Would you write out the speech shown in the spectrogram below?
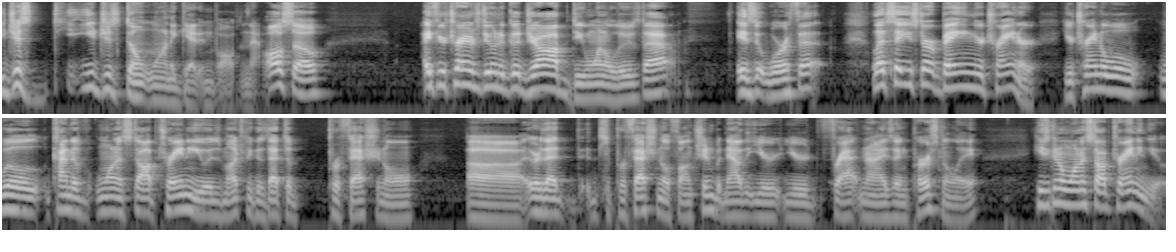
you just you just don't want to get involved in that. Also, if your trainer's doing a good job, do you want to lose that? Is it worth it? Let's say you start banging your trainer. Your trainer will will kind of want to stop training you as much because that's a professional uh, or that it's a professional function, but now that you're you're fraternizing personally, he's going to want to stop training you.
